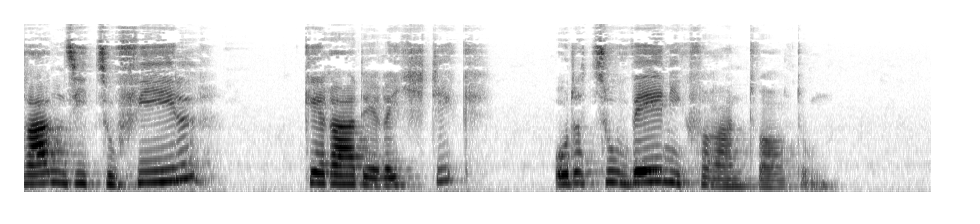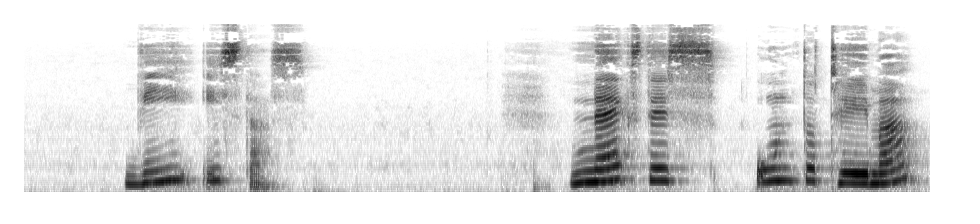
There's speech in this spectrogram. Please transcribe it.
Tragen Sie zu viel, gerade richtig oder zu wenig Verantwortung? Wie ist das? Nächstes Unterthema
